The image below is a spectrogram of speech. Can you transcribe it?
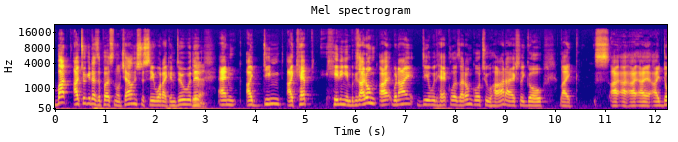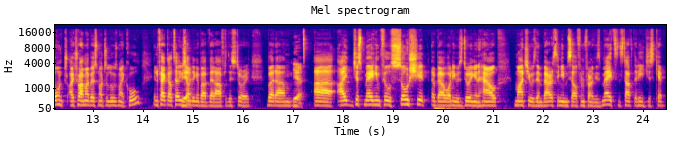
but I took it as a personal challenge to see what I can do with it, and I didn't. I kept hitting him because I don't. I when I deal with hecklers, I don't go too hard. I actually go like. I, I, I, I don't I try my best not to lose my cool. In fact, I'll tell you Yeah. something about that after this story. But um, Yeah. uh, I just made him feel so shit about what he was doing and how much he was embarrassing himself in front of his mates and stuff that he just kept,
